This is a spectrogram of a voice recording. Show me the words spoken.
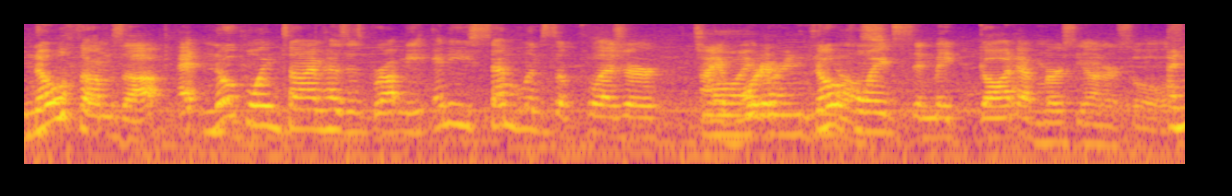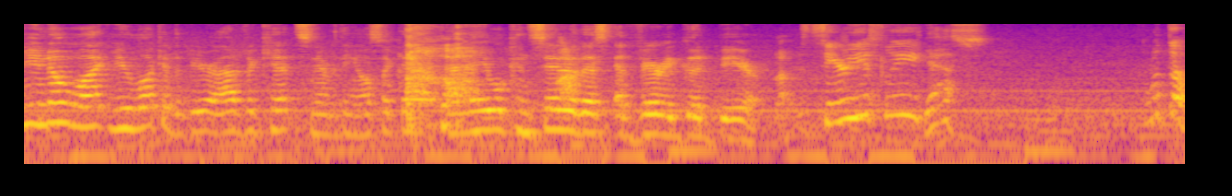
no thumbs up. At no point in time has this brought me any semblance of pleasure. I Joy or no else. points and may God have mercy on our souls. And you know what? You look at the beer advocates and everything else like that, and they will consider this a very good beer. Seriously? Yes. What the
